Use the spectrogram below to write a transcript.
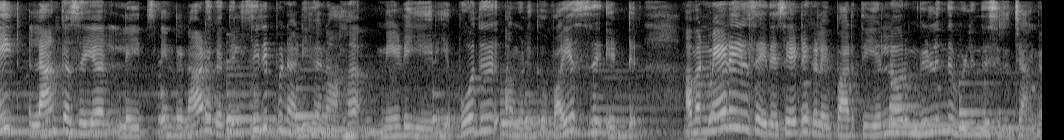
எயிட் லாங்கசையர் லேட்ஸ் என்ற நாடகத்தில் சிரிப்பு நடிகனாக மேடை ஏறிய போது அவனுக்கு வயசு எட்டு. அவன் மேடையில் செய்த சேட்டைகளை பார்த்து எல்லோரும் விழுந்து விழுந்து சிரிச்சாங்க.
